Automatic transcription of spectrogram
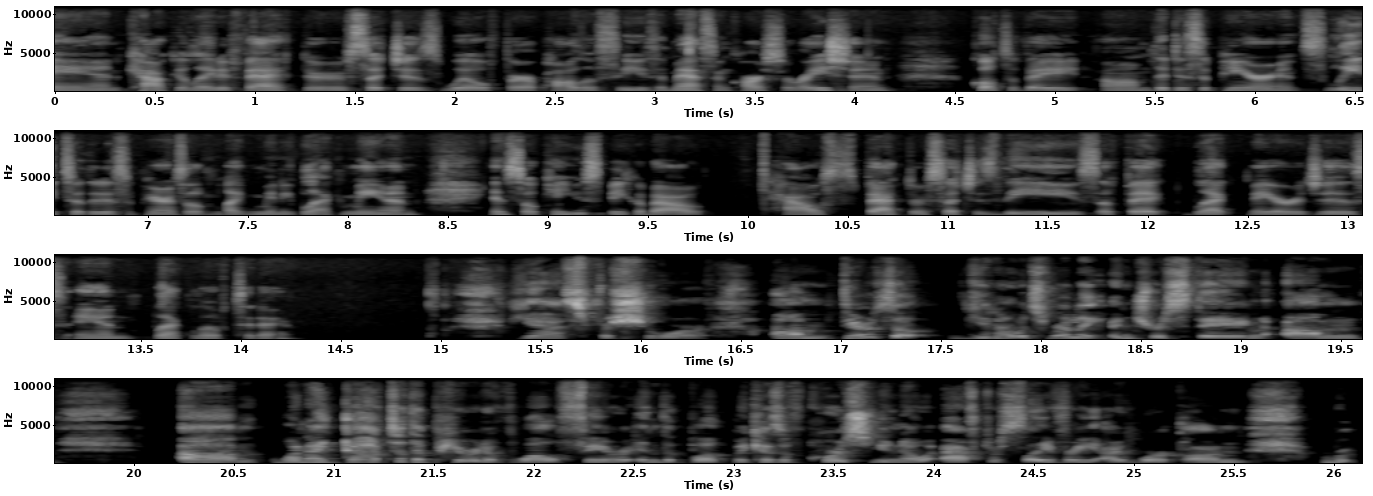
and calculated factors such as welfare policies and mass incarceration cultivate um, the disappearance, lead to the disappearance of like many Black men. And so can you speak about how factors such as these affect Black marriages and Black love today? Yes, for sure. Um, there's a, you know, it's really interesting. Um, um, when I got to the period of welfare in the book, because of course, you know, after slavery, I work on re-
